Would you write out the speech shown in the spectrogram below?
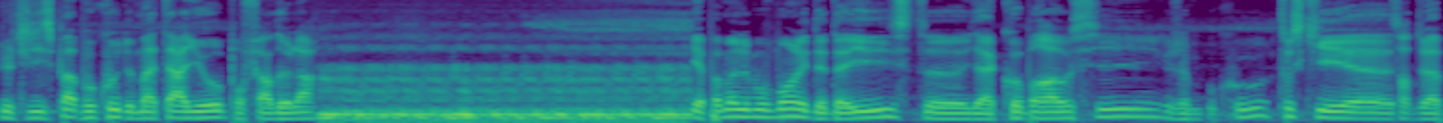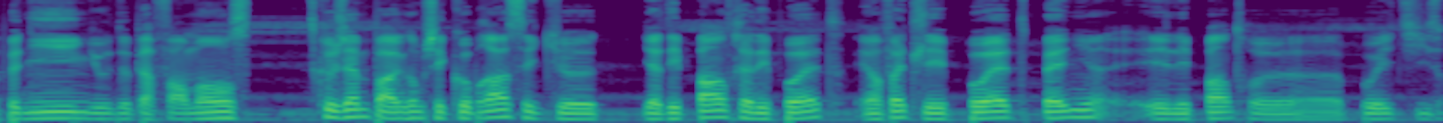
j'utilise pas beaucoup de matériaux pour faire de l'art. Il y a pas mal de mouvements, les dadaïstes, euh, il y a Cobra aussi, que j'aime beaucoup. Tout ce qui est euh, sorte de happening ou de performance. Ce que j'aime par exemple chez Cobra, c'est que il y a des peintres et des poètes. Et en fait, les poètes peignent et les peintres euh, poétisent.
